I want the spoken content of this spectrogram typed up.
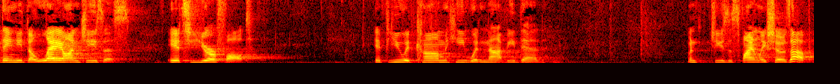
they need to lay on Jesus. It's your fault. If you had come, he would not be dead when Jesus finally shows up,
